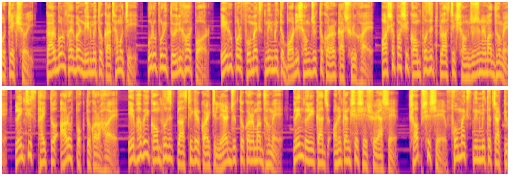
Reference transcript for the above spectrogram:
ও টেকসই। কার্বন ফাইবার নির্মিত কাঠামোটি পুরোপুরি তৈরি হওয়ার পর এর উপর ফোম্যাক্স নির্মিত বডি সংযুক্ত করার কাজ শুরু হয়। পাশাপাশি কম্পোজিট প্লাস্টিক সংযোজনের মাধ্যমে প্লেনটির স্থায়িত্ব আরও পোক্ত করা হয়। এভাবেই কম্পোজিট প্লাস্টিকের কয়েকটি লেয়ার যুক্ত করার মাধ্যমে প্লেন তৈরির কাজ অনেকাংশে শেষ হয়ে আসে। সবশেষে ফোম্যাক্স নির্মিত চারটি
